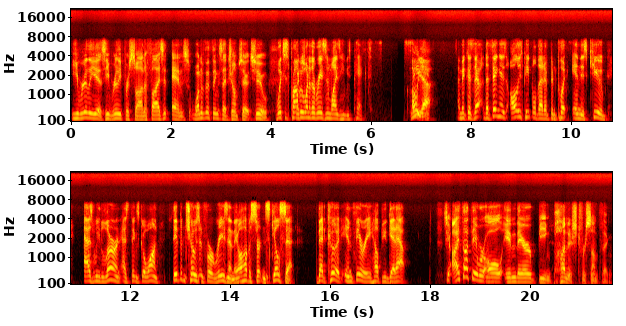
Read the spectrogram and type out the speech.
he really is. He really personifies it. And one of the things that jumps out too, which is probably one of the reasons why he was picked. Oh yeah. I mean, because the thing is, all these people that have been put in this cube, as we learn, as things go on, they've been chosen for a reason. They all have a certain skill set that could, in theory, help you get out. See, I thought they were all in there being punished for something.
